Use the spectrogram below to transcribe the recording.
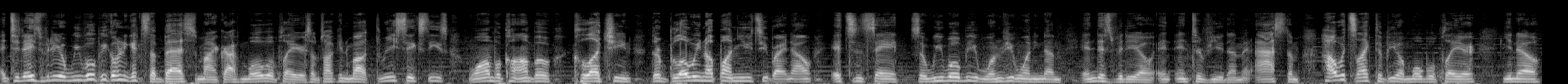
In today's video, we will be going against the best Minecraft mobile players. I'm talking about 360s, Wombo Combo, Clutching. They're blowing up on YouTube right now. It's insane. So we will be 1v1ing them in this video and interview them and ask them how it's like to be a mobile player, you know.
